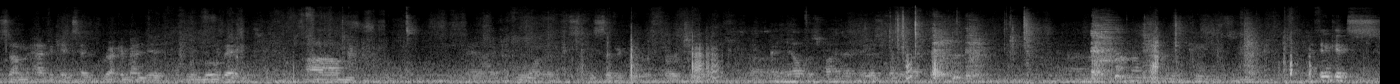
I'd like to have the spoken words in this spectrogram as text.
some advocates had recommended removing. Um, And I I do want to specifically refer to uh, Can you help us find that, David? I think it's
